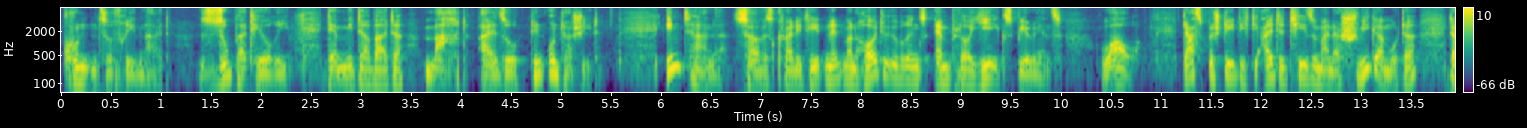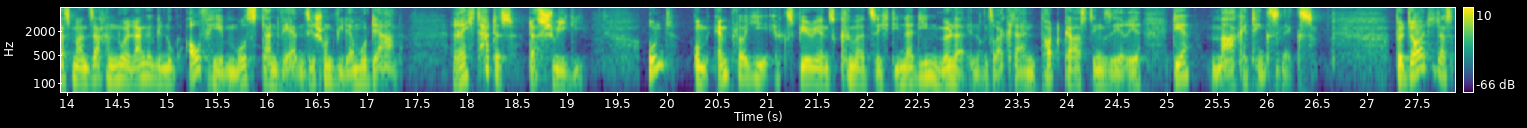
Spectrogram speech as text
Kundenzufriedenheit. Super Theorie. Der Mitarbeiter macht also den Unterschied. Interne Servicequalität nennt man heute übrigens Employee Experience. Wow, das bestätigt die alte These meiner Schwiegermutter, dass man Sachen nur lange genug aufheben muss, dann werden sie schon wieder modern. Recht hat es, das Schwiegi. Und um Employee Experience kümmert sich die Nadine Müller in unserer kleinen Podcasting-Serie der Marketing Snacks. Bedeutet das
